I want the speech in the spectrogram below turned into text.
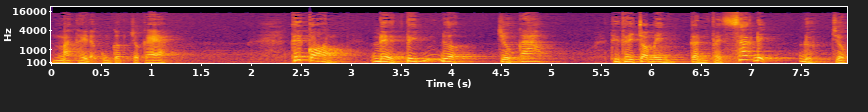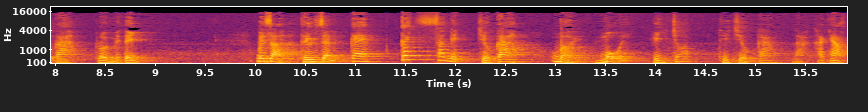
mà thầy đã cung cấp cho các em. Thế còn để tính được chiều cao thì thầy cho mình cần phải xác định được chiều cao rồi mới tính. Bây giờ thầy hướng dẫn các em cách xác định chiều cao bởi mỗi hình chóp thì chiều cao là khác nhau.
